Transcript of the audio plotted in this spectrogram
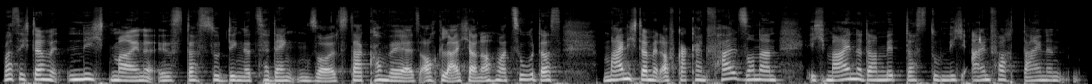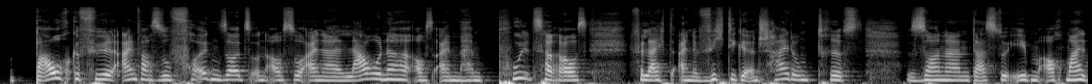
Was ich damit nicht meine, ist, dass du Dinge zerdenken sollst. Da kommen wir jetzt auch gleich ja nochmal zu. Das meine ich damit auf gar keinen Fall, sondern ich meine damit, dass du nicht einfach deinen Bauchgefühl einfach so folgen sollst und aus so einer Laune, aus einem Impuls heraus vielleicht eine wichtige Entscheidung triffst, sondern dass du eben auch mal,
